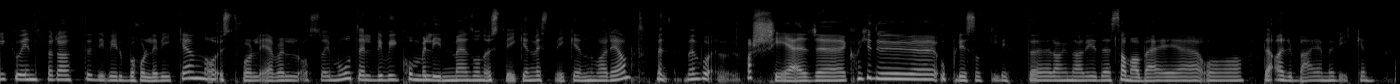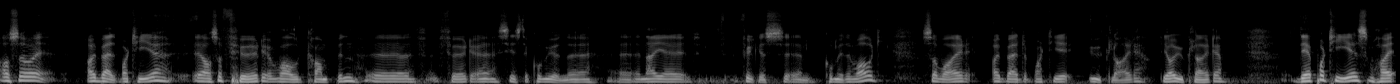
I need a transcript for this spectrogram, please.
gikk jo inn for at de vil beholde Viken, og Østfold er vel også imot. Eller de vil komme vel inn med en sånn Østviken-Vestviken-variant. Men, men hva, skjer? eh, Kan ikke du opplyse oss litt, Ragnar, i det samarbeidet og det arbeidet med Viken? Altså, Arbeiderpartiet, altså før valgkampen, før siste kommune, nei, fylkeskommunevalg, så var Arbeiderpartiet uklare. De var uklare. Det partiet som har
